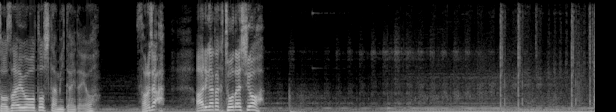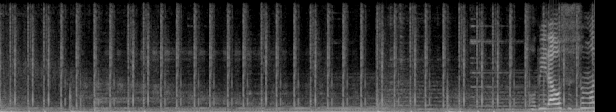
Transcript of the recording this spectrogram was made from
素材を落としたみたいだよ。それじゃありがたく頂戴しよ扉を進む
